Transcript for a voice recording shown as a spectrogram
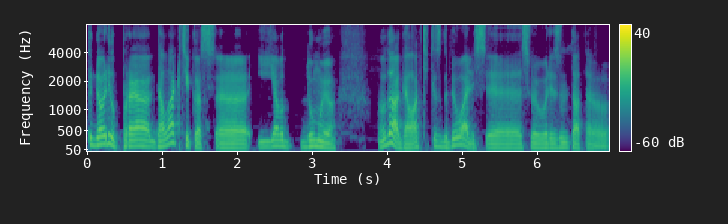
ты говорил про Галактикос, э, и я вот думаю, ну да, Галактикос добивались э, своего результата, э,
